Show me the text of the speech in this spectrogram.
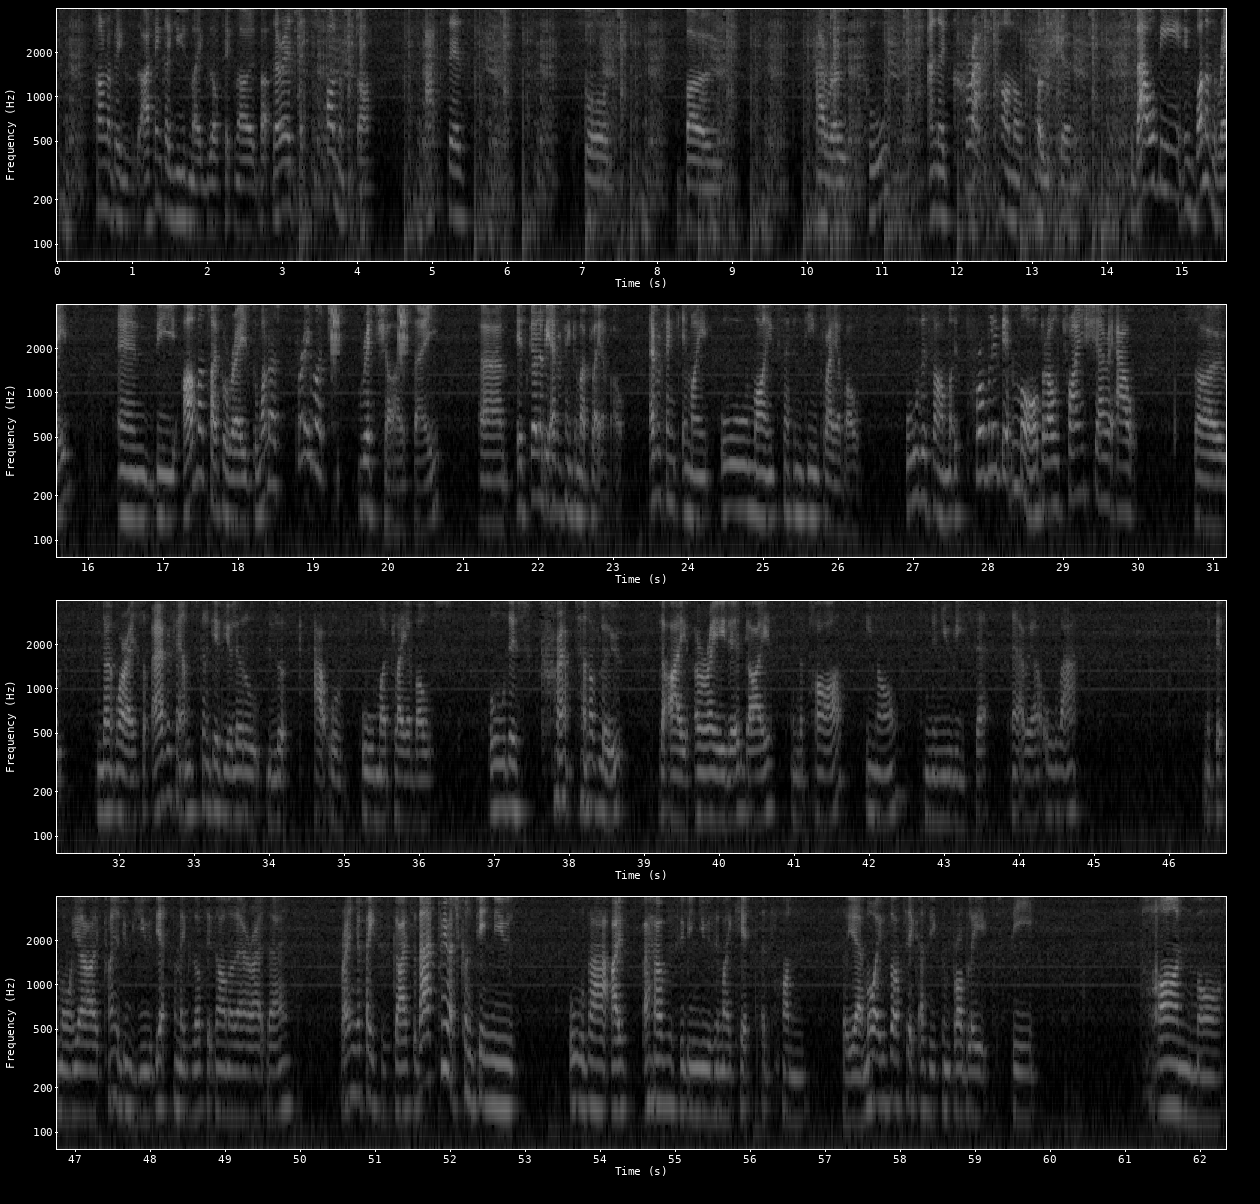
Ton of ex I think I use my exotic though, but there is a ton of stuff. Axes, swords, bows, arrows, tools, and a crap ton of potions. So that will be in one of the raids. And the other type of raids, the one that's pretty much richer, I say, um, is going to be everything in my player vault. Everything in my all my 17 player vaults. All this armor is probably a bit more, but I'll try and share it out. So don't worry. So everything, I'm just going to give you a little look out of all my player vaults. All this crap ton of loot that I raided, guys, in the past, you know, in the new reset area, all that. And a bit more, yeah, I kind of do use, yet some exotic armor there, right there. Right in your faces, guys. So that pretty much continues all that. I've, I've obviously been using my kits a ton. So yeah, more exotic, as you can probably see. Ton more.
